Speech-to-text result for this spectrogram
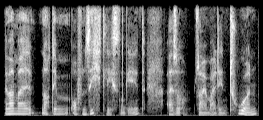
Wenn man mal nach dem offensichtlichsten geht, also sagen wir mal den Touren,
